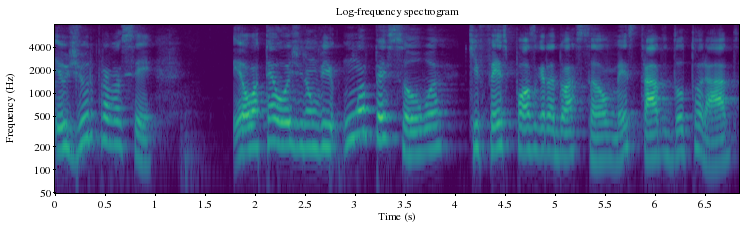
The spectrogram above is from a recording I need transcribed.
eu juro para você, eu até hoje não vi uma pessoa que fez pós-graduação, mestrado, doutorado,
